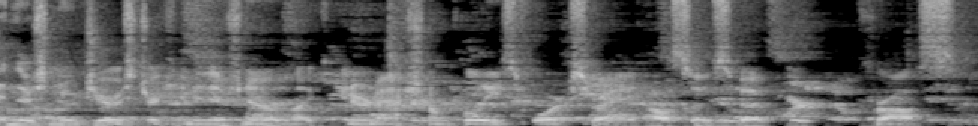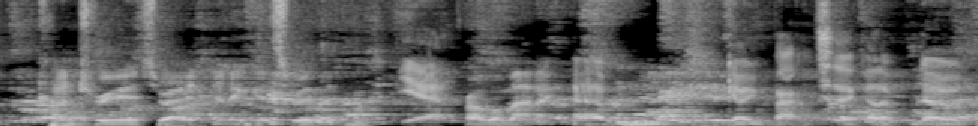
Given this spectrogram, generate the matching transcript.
and there's no jurisdiction I mean there's no like international police force right also so if you're across countries right and it gets really Yeah. problematic um, going back to kind of no,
